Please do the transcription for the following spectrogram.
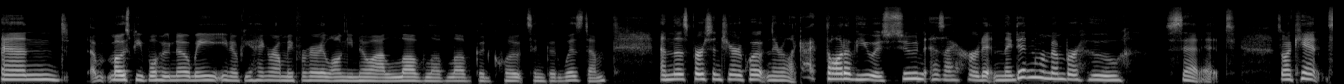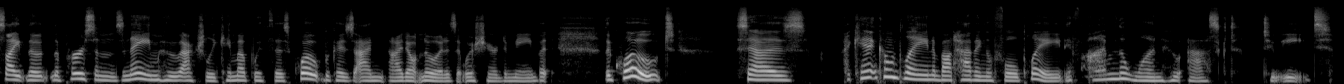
And uh, most people who know me, you know, if you hang around me for very long, you know I love, love, love good quotes and good wisdom. And this person shared a quote and they were like, I thought of you as soon as I heard it. And they didn't remember who said it. So I can't cite the the person's name who actually came up with this quote because I I don't know it as it was shared to me. But the quote says, I can't complain about having a full plate if I'm the one who asked to eat.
